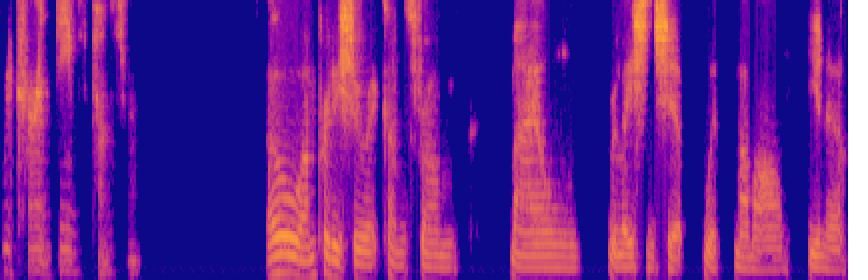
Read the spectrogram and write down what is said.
recurrent themes comes from? Oh, I'm pretty sure it comes from my own relationship with my mom, you know,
